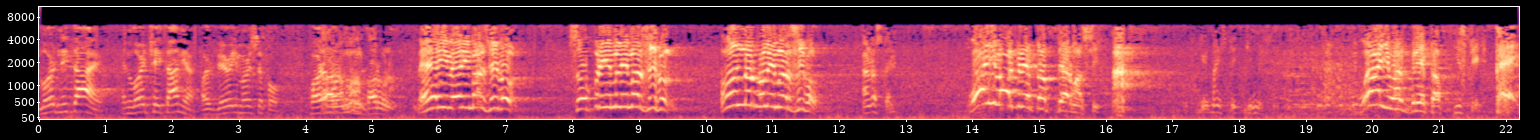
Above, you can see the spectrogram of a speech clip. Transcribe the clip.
Lord Nitai and Lord Chaitanya, are very merciful. Parama Parama karuna. Very, very merciful. Supremely merciful. Wonderfully merciful. Understand? Why you are bereft of their mercy? Huh? Give my stick, give me stick. Why you are bereft of his stick? Hey!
